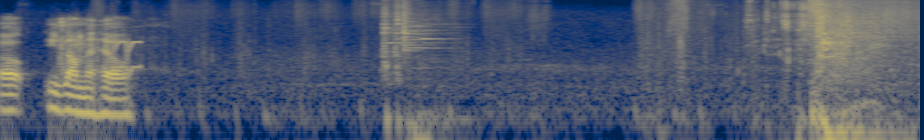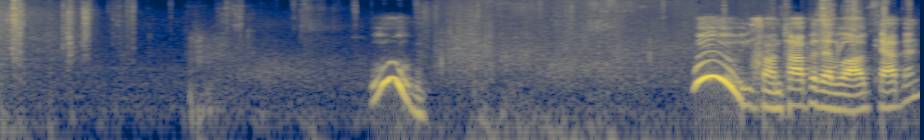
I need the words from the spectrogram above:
Oh, he's on the hill. Woo! He's on top of the log cabin.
